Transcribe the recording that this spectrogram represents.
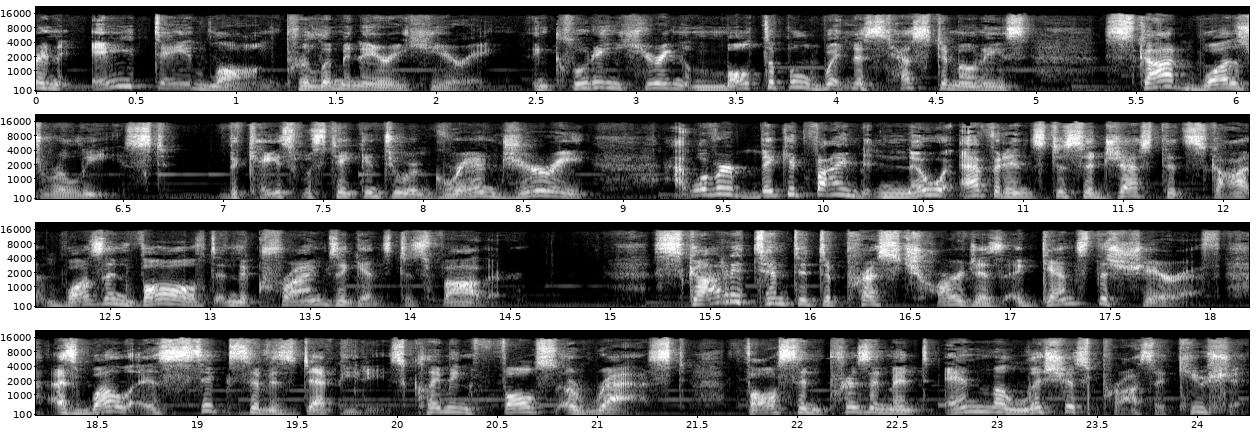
an eight day long preliminary hearing, including hearing multiple witness testimonies, Scott was released. The case was taken to a grand jury. However, they could find no evidence to suggest that Scott was involved in the crimes against his father. Scott attempted to press charges against the sheriff, as well as six of his deputies, claiming false arrest, false imprisonment, and malicious prosecution.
